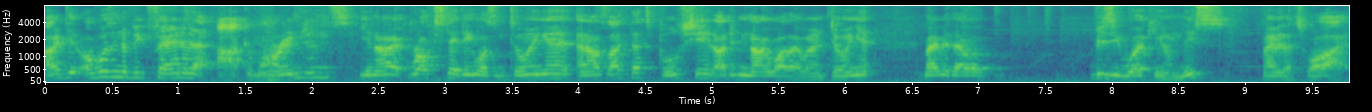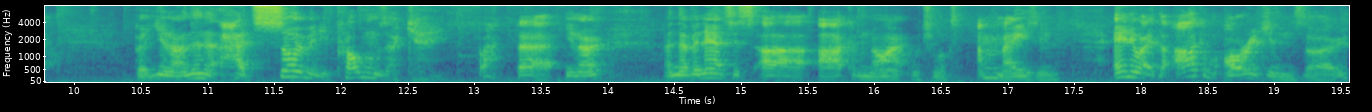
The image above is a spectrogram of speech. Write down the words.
I, did, I wasn't a big fan of that Arkham Origins. You know, Rocksteady wasn't doing it, and I was like, that's bullshit. I didn't know why they weren't doing it. Maybe they were busy working on this. Maybe that's why. But you know, and then it had so many problems. Game, fuck that. You know, and they've announced this uh, Arkham Knight, which looks amazing. Anyway, the Arkham Origins though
